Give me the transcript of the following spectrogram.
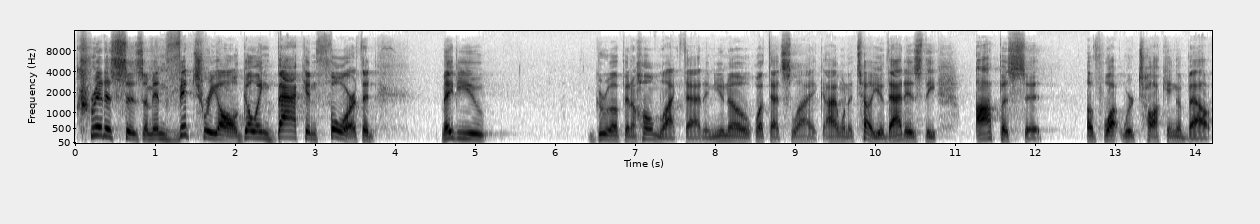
criticism and vitriol going back and forth. And maybe you grew up in a home like that and you know what that's like, I want to tell you that is the opposite of what we're talking about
